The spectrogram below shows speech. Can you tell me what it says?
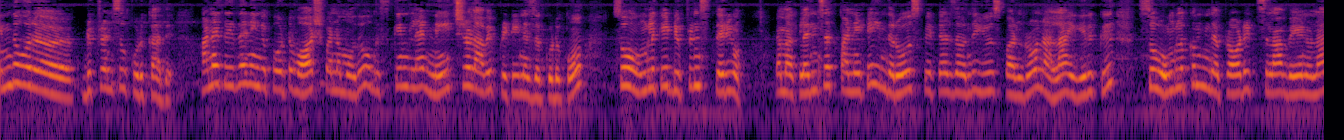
எந்த ஒரு டிஃப்ரென்ஸும் கொடுக்காது. ஆனால் இதை நீங்கள் போட்டு வாஷ் பண்ணும்போது உங்கள் ஸ்கின்ல நேச்சுரலாகவே ப்ரிட்டினஸை கொடுக்கும். ஸோ உங்களுக்கே டிஃப்ரென்ஸ் தெரியும். நம்ம கிளென்சர் பண்ணிவிட்டு இந்த ரோஸ் ஃபிட்டர்ஸை வந்து யூஸ் பண்ணுறோம் நல்லா இருக்குது ஸோ உங்களுக்கும் இந்த ப்ராடக்ட்ஸ்லாம் வேணும்னா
